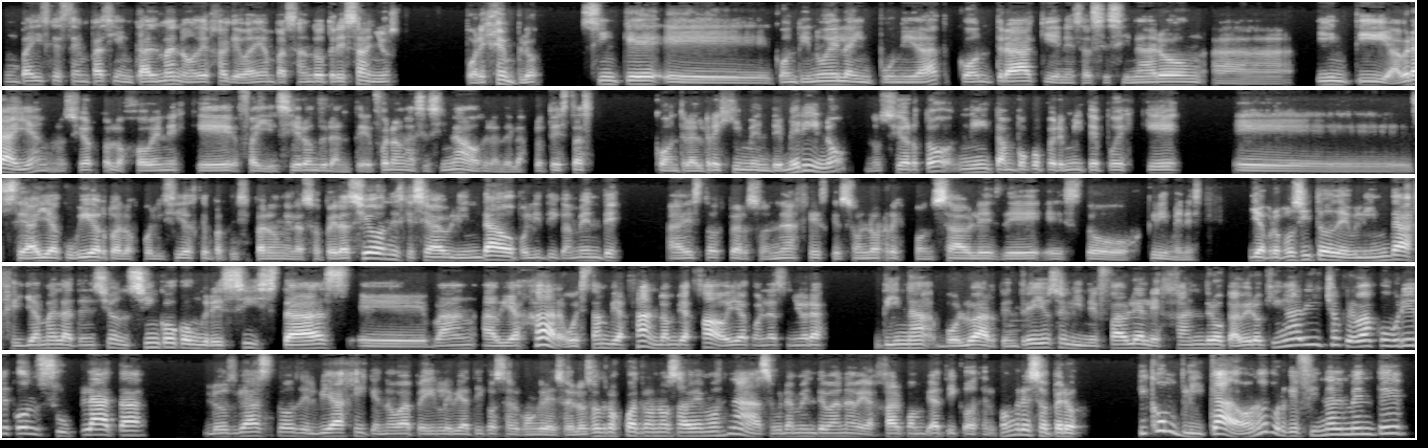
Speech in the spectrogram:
Un país que está en paz y en calma no deja que vayan pasando tres años, por ejemplo, sin que eh, continúe la impunidad contra quienes asesinaron a Inti y a Brian, ¿no es cierto? Los jóvenes que fallecieron durante, fueron asesinados durante las protestas contra el régimen de Merino, ¿no es cierto? Ni tampoco permite, pues, que eh, se haya cubierto a los policías que participaron en las operaciones, que se haya blindado políticamente a estos personajes que son los responsables de estos crímenes. Y a propósito de blindaje, llama la atención, cinco congresistas eh, van a viajar o están viajando, han viajado ya con la señora Dina Boluarte, entre ellos el inefable Alejandro Cabero, quien ha dicho que va a cubrir con su plata los gastos del viaje y que no va a pedirle viáticos al Congreso. De los otros cuatro no sabemos nada, seguramente van a viajar con viáticos del Congreso, pero qué complicado, ¿no? Porque finalmente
